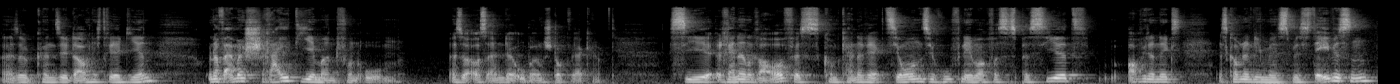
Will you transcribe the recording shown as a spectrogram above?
Also können sie da auch nicht reagieren. Und auf einmal schreit jemand von oben. Also aus einem der oberen Stockwerke. Sie rennen rauf, es kommt keine Reaktion. Sie rufen eben auch, was ist passiert. Auch wieder nichts. Es kommt dann die Miss, Miss Davison,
